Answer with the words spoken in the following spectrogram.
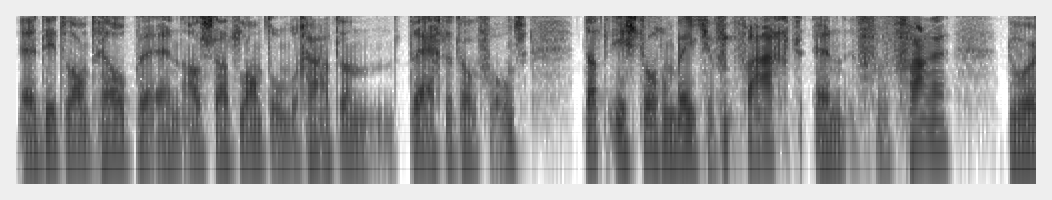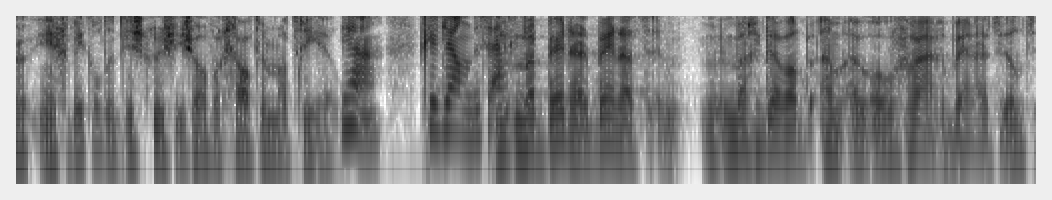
uh, dit land helpen. En als dat land ondergaat, dan dreigt het ook voor ons. Dat is toch een beetje vervaagd en vervangen door ingewikkelde discussies over geld en materieel. Ja, Geert-Jan, dus eigenlijk... Maar Bernard, Bernard, mag ik daar wat aan, over vragen, Bernard? Want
